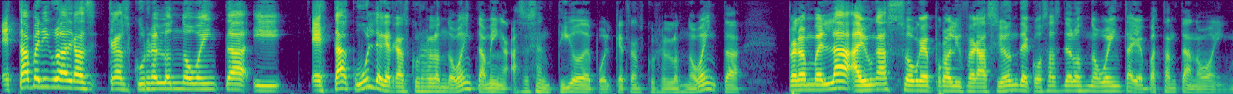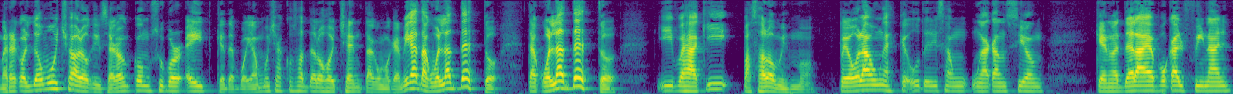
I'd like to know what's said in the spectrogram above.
Esta película transcurre en los 90 y está cool de que transcurre en los 90. Mira, hace sentido de por qué transcurre en los 90. Pero en verdad hay una sobreproliferación de cosas de los 90 y es bastante annoying. Me recordó mucho a lo que hicieron con Super 8, que te ponían muchas cosas de los 80, como que, mira, ¿te acuerdas de esto? ¿Te acuerdas de esto? Y pues aquí pasa lo mismo peor aún es que utilizan una canción que no es de la época al final.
